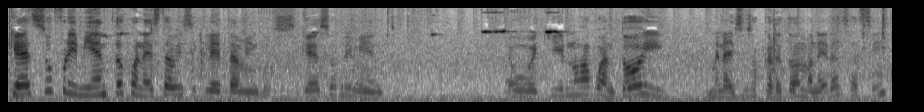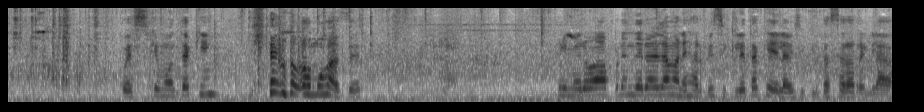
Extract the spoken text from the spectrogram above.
Qué sufrimiento con esta bicicleta, amigos. Qué sufrimiento. Ebubekir nos aguantó y me la hizo sacar de todas maneras, así. Pues que monte aquí. ¿Qué nos vamos a hacer? Primero va a aprender a él a manejar bicicleta, que la bicicleta estará arreglada.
